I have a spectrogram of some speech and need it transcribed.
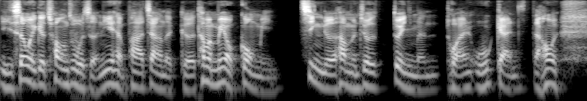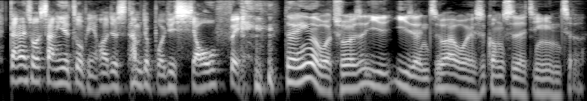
你身为一个创作者，你也很怕这样的歌，他们没有共鸣，进而他们就对你们团无感。然后当然说商业作品的话，就是他们就不会去消费。对，因为我除了是艺艺人之外，我也是公司的经营者。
